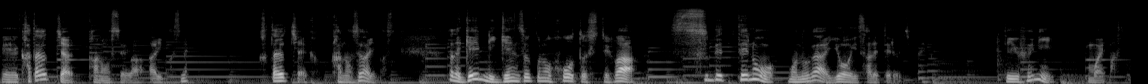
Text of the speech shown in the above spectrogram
えー、偏っちゃう可能性はありますね。偏っちゃう可能性はあります。ただ原理原則の方としては全てのものが用意されてるんじゃないかっていうふうに思います。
